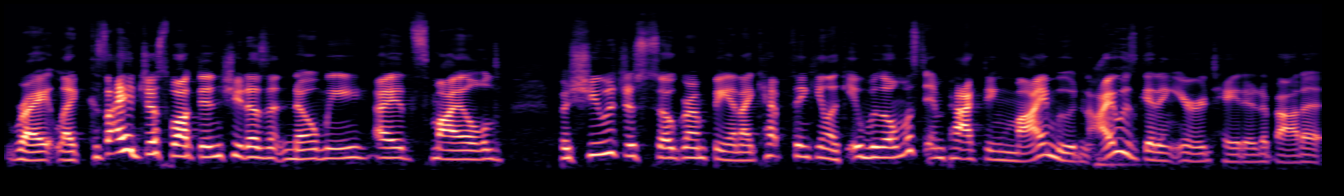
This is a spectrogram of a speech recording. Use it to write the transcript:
right? Like, because I had just walked in, she doesn't know me. I had smiled, but she was just so grumpy. And I kept thinking, like, it was almost impacting my mood, and I was getting irritated about it.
